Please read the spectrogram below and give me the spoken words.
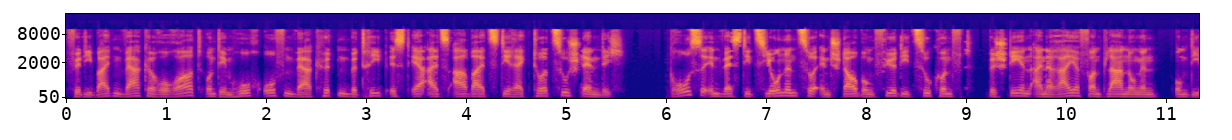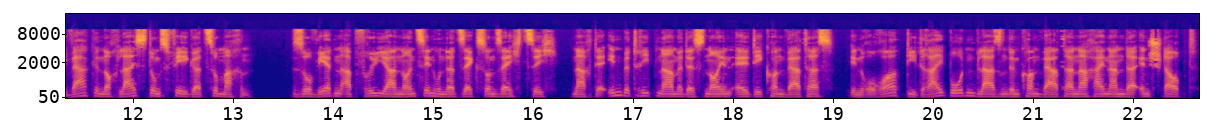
Für die beiden Werke Rohrort und dem Hochofenwerk Hüttenbetrieb ist er als Arbeitsdirektor zuständig. Große Investitionen zur Entstaubung für die Zukunft, bestehen eine Reihe von Planungen, um die Werke noch leistungsfähiger zu machen. So werden ab Frühjahr 1966, nach der Inbetriebnahme des neuen LD-Konverters, in Rohrort die drei bodenblasenden Konverter nacheinander entstaubt.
